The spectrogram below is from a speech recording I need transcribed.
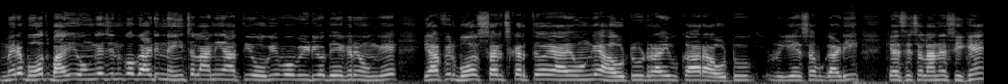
मेरे बहुत भाई होंगे जिनको गाड़ी नहीं चलानी आती होगी, वो वीडियो देख रहे होंगे, या फिर बहुत सर्च करते हुए आए होंगे how to drive car how to ये सब गाड़ी कैसे चलाना सीखें।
